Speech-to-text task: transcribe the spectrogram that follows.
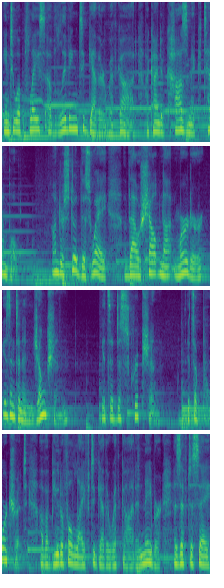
into a place of living together with God, a kind of cosmic temple. Understood this way, thou shalt not murder isn't an injunction, it's a description. It's a portrait of a beautiful life together with God and neighbor, as if to say,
